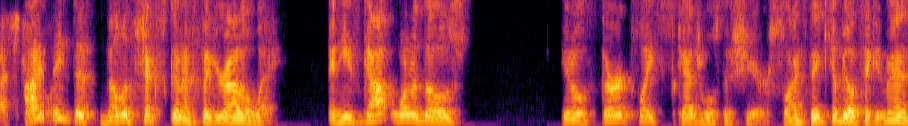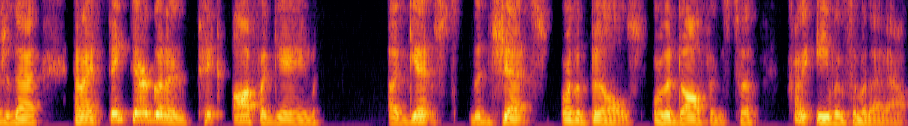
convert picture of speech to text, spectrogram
I struggle. I think that Belichick's going to figure out a way. And he's got one of those, you know, third place schedules this year. So I think he'll be able to take advantage of that. And I think they're going to pick off a game against the Jets or the Bills or the Dolphins to kind of even some of that out.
